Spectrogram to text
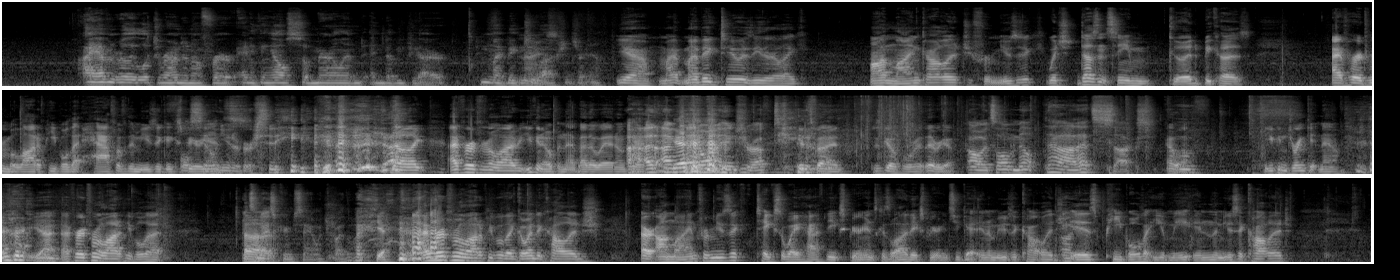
I haven't really looked around enough for anything else, so Maryland and WPI are my big two options right now. Yeah, my my big two is either like online college for music, which doesn't seem good because I've heard from a lot of people that half of the music Full Sail experience. University. no, like I've heard from a lot of you can open that by the way. I don't care. I, I, I don't want to interrupt you. it's fine. Just go for it. There we go. Oh, it's all melt. Ah, that sucks. Oh well. Oof. You can drink it now. yeah, I've heard from a lot of people that It's an Uh, ice cream sandwich, by the way. yeah, I've heard from a lot of people that going to college or online for music takes away half the experience because a lot of the experience you get in a music college Oh, yeah. is people that you meet in the music college.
